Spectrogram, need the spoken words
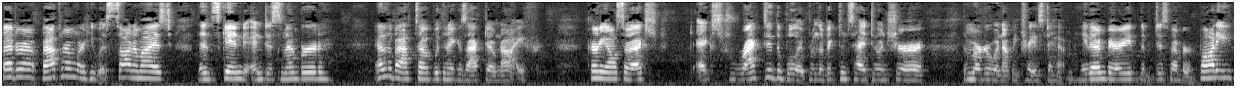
bedroom bathroom where he was sodomized, then skinned and dismembered in the bathtub with an X-Acto knife. Kearney also ext- extracted the bullet from the victim's head to ensure the murder would not be traced to him. He then buried the dismembered body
